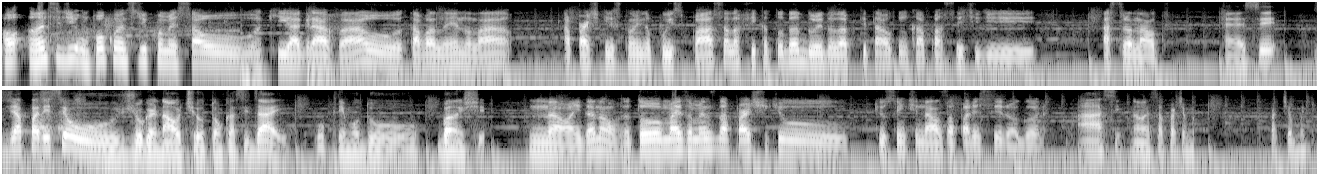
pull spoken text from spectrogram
Ó, antes de, um pouco antes de começar o, aqui a gravar, eu tava lendo lá a parte que eles estão indo pro espaço, ela fica toda doida lá porque tava com um capacete de astronauta. É, se já apareceu o Juggernaut, o Tom Kassidai, o primo do Banshee. Não, ainda não. Eu tô mais ou menos da parte que o que os sentinelas apareceram agora. Ah, sim. Não, essa parte é muito. essa parte é muito.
